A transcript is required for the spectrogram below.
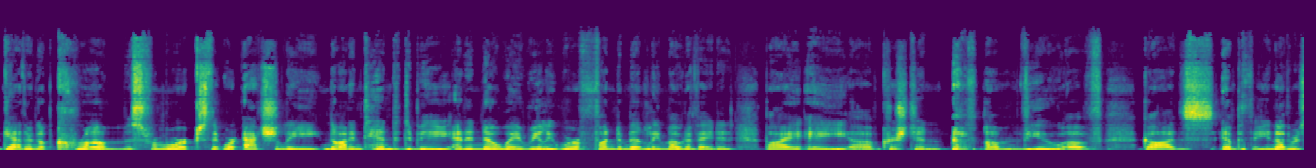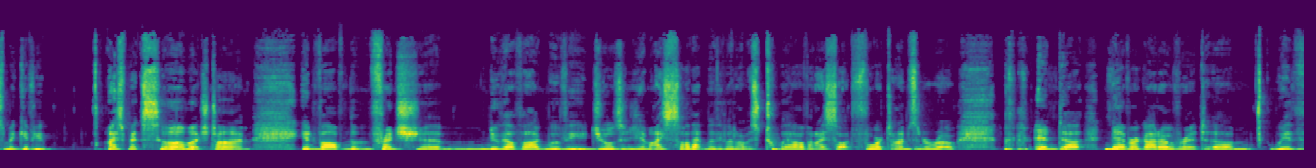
gathering up crumbs from works that were actually not intended to be and in no way really were fundamentally motivated by a uh, Christian um, view of God's empathy. In other words, let me give you I spent so much time involved in the French uh, Nouvelle Vague movie, Jules and Jim. I saw that movie when I was 12, and I saw it four times in a row, and uh, never got over it um, with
